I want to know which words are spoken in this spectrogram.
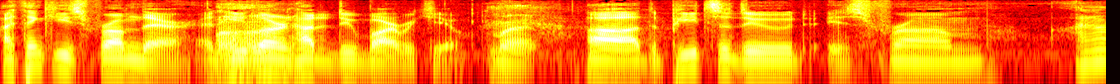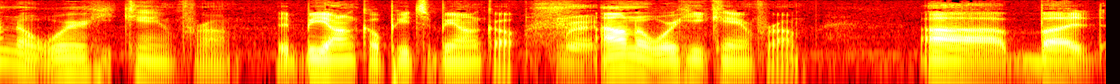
I think he's from there, and Uh-huh. he learned how to do barbecue. Right. Uh, the pizza dude is from I don't know where he came from. The Bianco Pizza Bianco. Right. I don't know where he came from. Uh, but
